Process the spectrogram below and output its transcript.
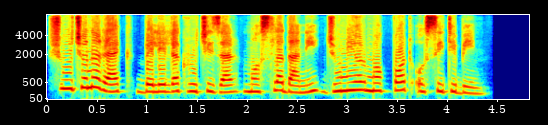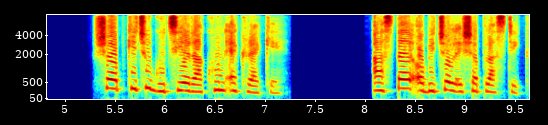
সূচনা র্যাক বেলিরাক রুচিজার মশলাদানি জুনিয়র মকপট ও সিটি বিন। সব কিছু গুছিয়ে রাখুন এক র্যাকে। আস্তায় অবিচল এসা প্লাস্টিক।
